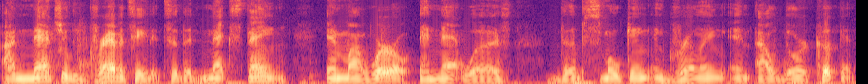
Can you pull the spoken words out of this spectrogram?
I naturally gravitated to the next thing in my world, and that was the smoking and grilling and outdoor cooking.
